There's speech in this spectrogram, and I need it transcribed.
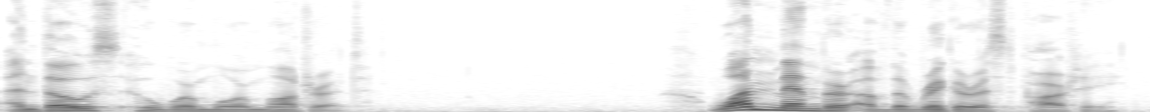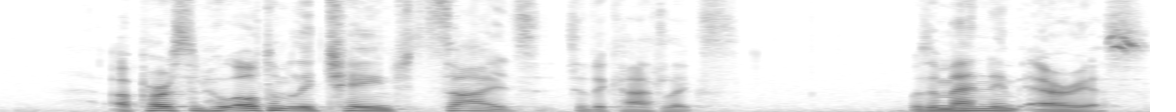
and those who were more moderate. One member of the rigorist party, a person who ultimately changed sides to the Catholics, was a man named Arius,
